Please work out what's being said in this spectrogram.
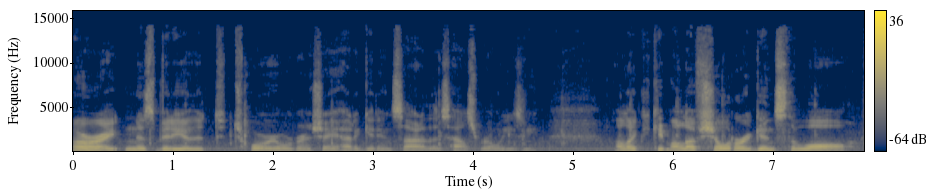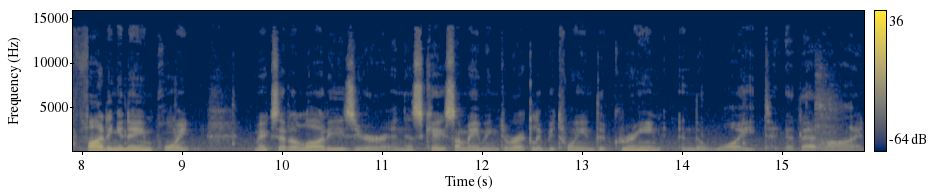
Alright, in this video, the tutorial, we're going to show you how to get inside of this house real easy. I like to keep my left shoulder against the wall. Finding an aim point makes it a lot easier. In this case, I'm aiming directly between the green and the white at that line.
